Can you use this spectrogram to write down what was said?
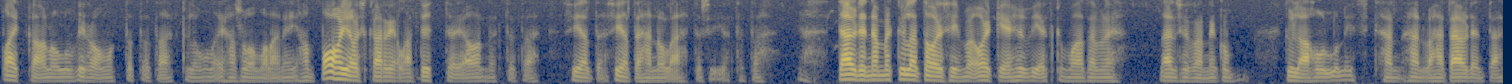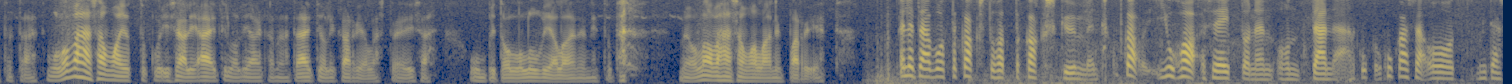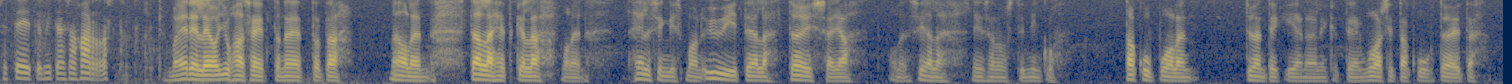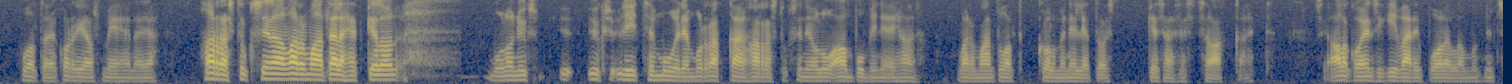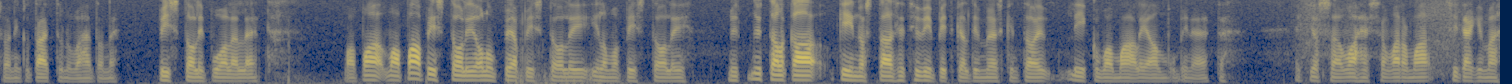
paikka on ollut Viro, mutta tota, että kyllä mulla ihan suomalainen, ihan Pohjois-Karjalan tyttöjä on, että tota, sieltä, sieltä hän on lähtöisin. Ja, tota, ja täydennämme kyllä toisiimme oikein hyvin, että kun mä oon tämmöinen länsirannikon kylähullu, niin sit hän, hän vähän täydentää tätä. Et mulla on vähän sama juttu kuin isä ja äiti oli aikana, että äiti oli Karjalasta ja isä umpitolla luvialainen, niin tota, me ollaan vähän samanlainen pari. Että. Eletään vuotta 2020. Kuka Juha Seittonen on tänään? Kuka, kuka sä oot, mitä sä teet ja mitä sä harrastat? Mä edelleen olen Juha Seittonen. Että tota, mä olen tällä hetkellä, mä olen Helsingissä, mä olen YITllä töissä ja olen siellä niin sanotusti niin kuin takupuolen työntekijänä, eli teen vuositakuutöitä huolto- ja korjausmiehenä. Ja harrastuksena varmaan tällä hetkellä on, mulla on yksi, yksi ylitse muiden, mun rakkain harrastukseni on ollut ampuminen ihan varmaan tuolta 3-14 kesäisestä saakka. Että se alkoi ensin kiväripuolella, mutta nyt se on niin taittunut vähän tonne pistoolipuolelle. Että vapaa, vapaa pistooli, olympiapistooli, ilmapistooli, nyt, nyt alkaa kiinnostaa sit hyvin pitkälti myöskin toi liikkuva maaliampuminen, että, että jossain vaiheessa varmaan sitäkin mä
